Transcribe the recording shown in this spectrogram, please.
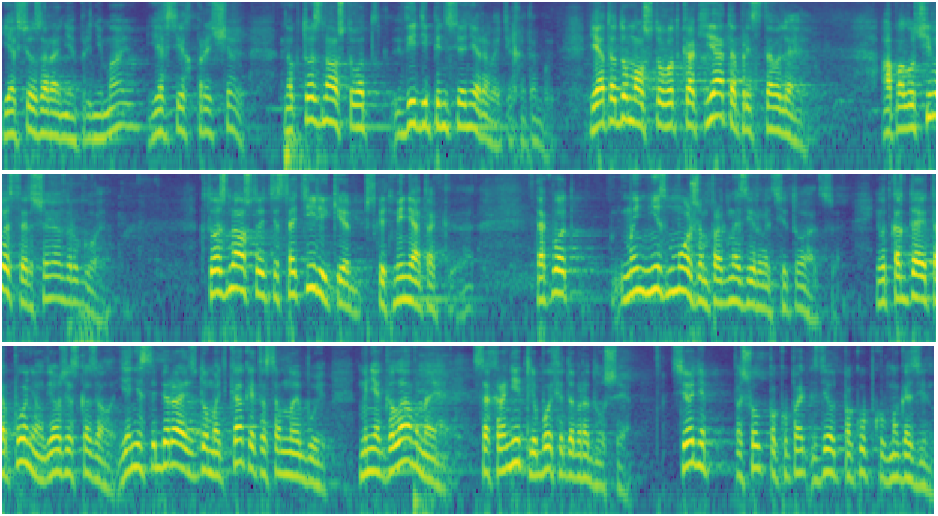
Я все заранее принимаю, я всех прощаю. Но кто знал, что вот в виде пенсионеров этих это будет? Я-то думал, что вот как я-то представляю, а получилось совершенно другое. Кто знал, что эти сатирики, так сказать, меня так... Так вот, мы не сможем прогнозировать ситуацию. И вот когда это понял, я уже сказал, я не собираюсь думать, как это со мной будет. Мне главное сохранить любовь и добродушие. Сегодня пошел покупать, сделать покупку в магазин.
